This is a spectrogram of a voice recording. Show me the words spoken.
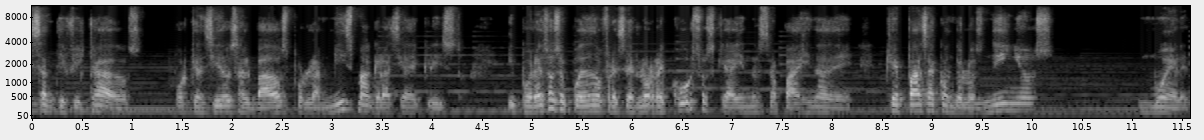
santificados porque han sido salvados por la misma gracia de Cristo y por eso se pueden ofrecer los recursos que hay en nuestra página de qué pasa cuando los niños mueren.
